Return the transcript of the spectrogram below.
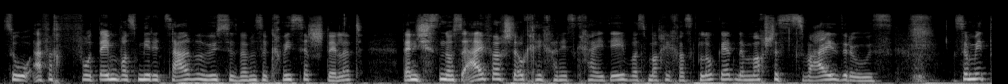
so einfach von dem, was wir jetzt selber wissen, wenn wir so Quiz erstellen, dann ist es noch das Einfachste, okay, ich habe jetzt keine Idee, was mache ich als Glocke, dann machst du es zwei draus. So mit,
